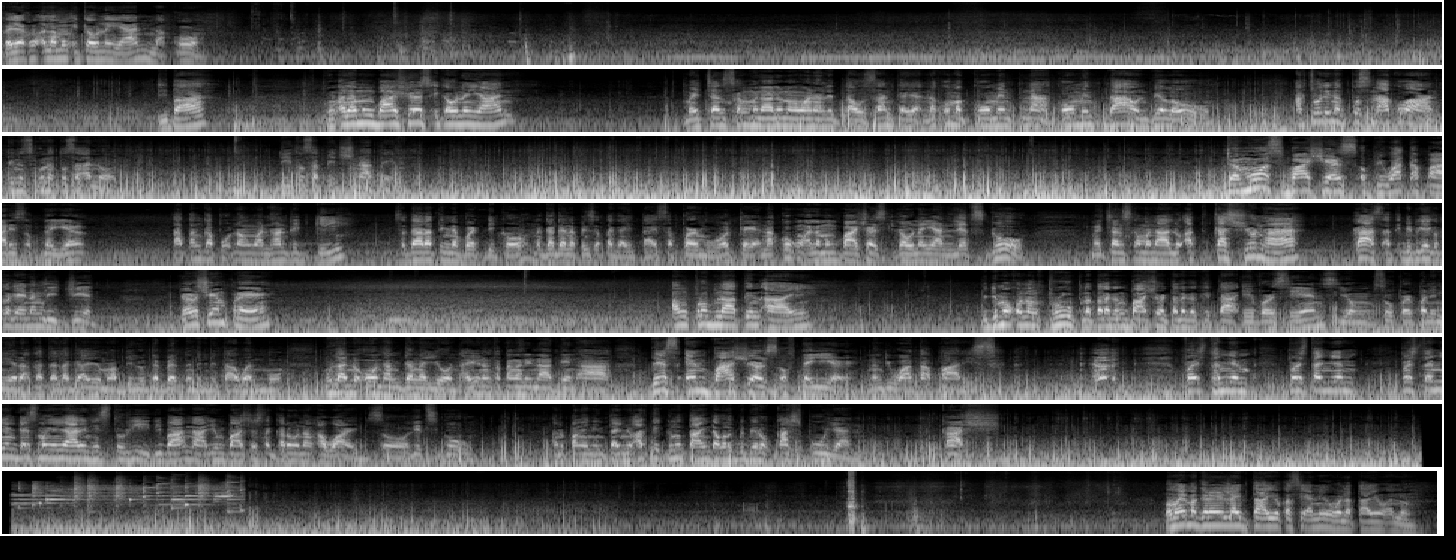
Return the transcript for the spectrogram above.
Kaya kung alam mong ikaw na yan, nako. Diba? Kung alam mong bashers, ikaw na yan, may chance kang manalo ng 100,000. Kaya nako, mag-comment na. Comment down below. Actually, nag-post na ako ah. Pinost ko na to sa ano. Dito sa page natin. The most bashers of Liwata Paris of the year tatanggap po ng 100k sa darating na birthday ko. Nagaganapin sa Tagaytay, sa Farmwood. Kaya nako, kung alam mong bashers, ikaw na yan. Let's go! May chance kang manalo. At cash yun ha. Cash. At ibibigay ko talaga yan ng legit. Pero syempre, ang proof natin ay bigyan mo ako ng proof na talagang basher talaga kita ever since yung super paninira ka talaga yung mga below the belt na binibitawan mo mula noon hanggang ngayon ayun ang tatangalin natin ah best and bashers of the year ng Diwata Paris first time yan first time yan first time yan guys mangyayari in history di ba na yung bashers nagkaroon ng award. So let's go. Ano pang hinintay nyo? At take note tayo hindi ako nagbibiro. Cash po yan. Cash. Mamaya magre-live tayo kasi ano, wala tayong ano.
